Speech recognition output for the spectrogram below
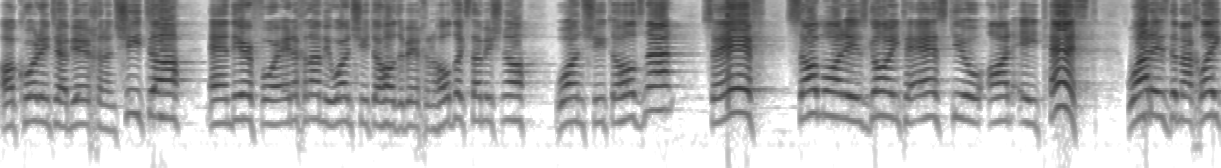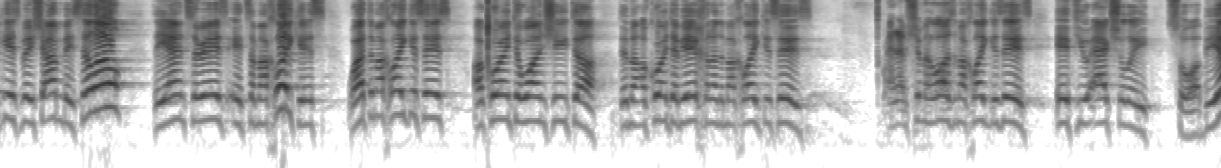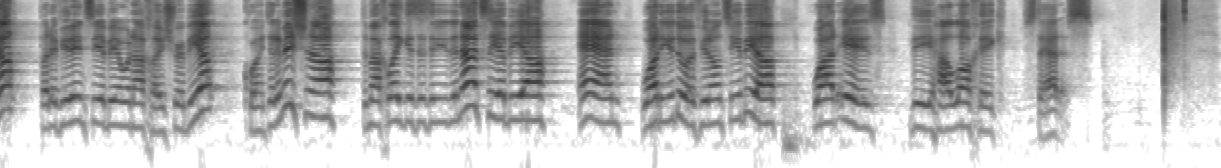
according to Rabbi Yechanan Shita, and therefore, one Shita holds Rabbi Yechanan holds like Stam Mishnah, one Shita holds not. So if someone is going to ask you on a test, what is the machlaikis beisham beisilel? The answer is it's a machlaikis. What the machlaikis is, according to one shita, the, according to Yechanan, the machlaikis is, and Rav Shimon Allah's machlaikis is if you actually saw a bia, but if you didn't see a bia, we're not chayish for a bia. According to the Mishnah, the machlaikis is if you did not see a bia, and what do you do if you don't see a bia? What is the halachic status?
